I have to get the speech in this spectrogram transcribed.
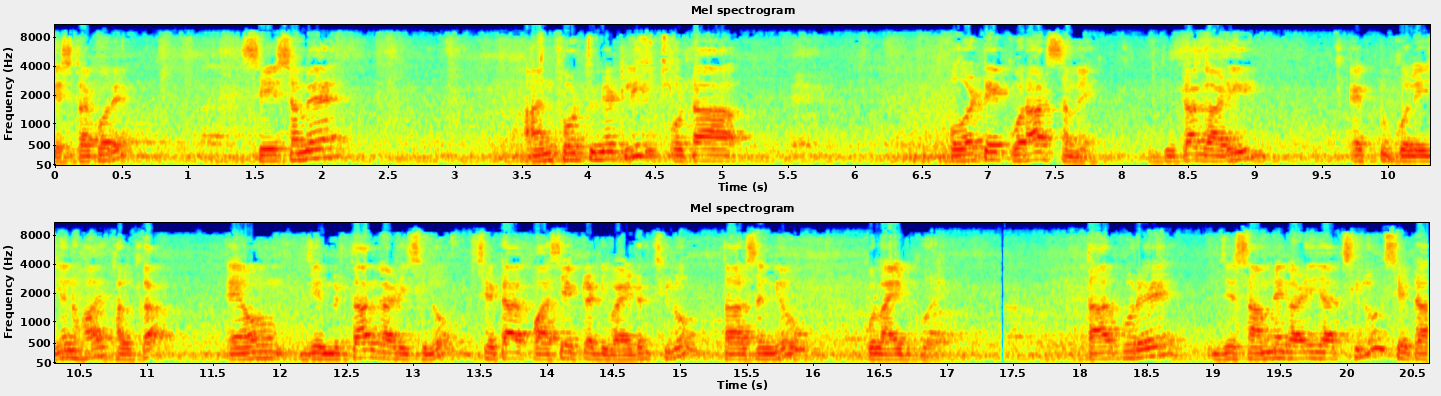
চেষ্টা করে। সেই সময় আনফর্চুনেটলি ওটা ওভারটেক করার সময় দুটা গাড়ি একটু কলিজন হয় হালকা, এবং যে মৃতার গাড়ি ছিল, সেটা পাশে একটা ডিভাইডার ছিল, তার সঙ্গেও কোলাইড করে। তারপরে যে সামনে গাড়ি যাচ্ছিল, সেটা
